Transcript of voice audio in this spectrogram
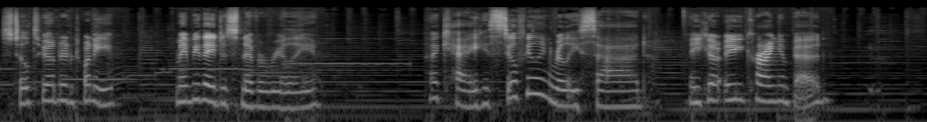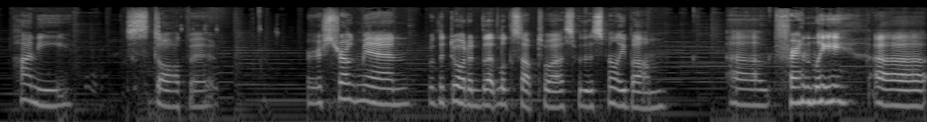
Still 220. Maybe they just never really... Okay, he's still feeling really sad. Are you, are you crying in bed? Honey, stop it. We're a strong man with a daughter that looks up to us with a smelly bum. Uh, friendly, uh,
